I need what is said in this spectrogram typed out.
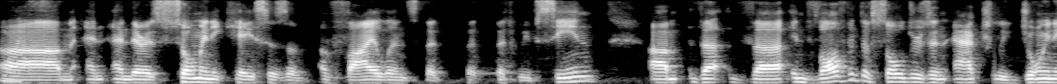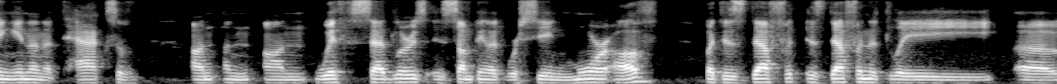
Um, and and there's so many cases of, of violence that, that, that we've seen. Um, the the involvement of soldiers in actually joining in on attacks of on, on, on with settlers is something that we're seeing more of but is def- is definitely uh,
